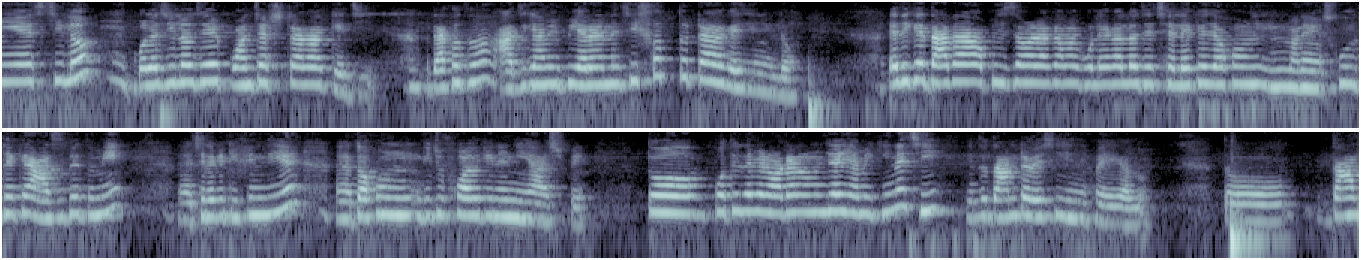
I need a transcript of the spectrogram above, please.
নিয়ে এসেছিল, বলেছিল যে পঞ্চাশ টাকা কেজি। দেখো তো, আজকে আমি পেয়ারা এনেছি, সত্তর টাকা কেজি নিল। এদিকে দাদা অফিস যাওয়ার আগে আমায় বলে গেল যে ছেলেকে যখন মানে স্কুল থেকে আসবে তুমি ছেলেকে টিফিন দিয়ে তখন কিছু ফল কিনে নিয়ে আসবে। তো প্রতিদেবের অর্ডার অনুযায়ী আমি কিনেছি, কিন্তু দামটা বেশি হয়ে গেল। তো দাম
